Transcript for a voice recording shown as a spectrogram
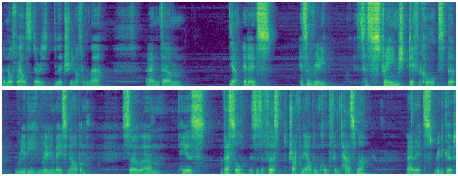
and North Wales there is literally nothing there, and um, yeah, it, it's it's a really it's a strange, difficult, but really really amazing album. So um, here's Vessel. This is the first track on the album called Phantasma, and it's really good.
